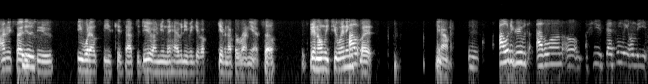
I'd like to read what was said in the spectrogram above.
I'm excited Mhm. to see what else these kids have to do. I mean they haven't even give up given up a run yet, so it's been only two innings, but you know. I would agree with Avilan. Um, he's definitely on the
